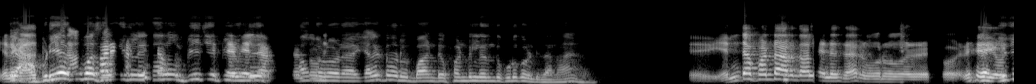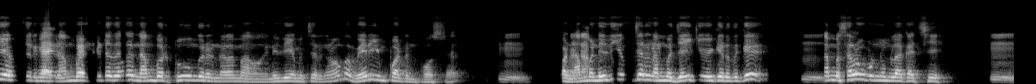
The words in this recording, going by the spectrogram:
எனக்கு அப்படியே ரூபா செலவழிக்கலைனாலும் பிஜேபி. அவங்களோட எலக்ட்ரல் பாண்ட் ஃபண்ட்ல இருந்து கொடுக்க வேண்டியதானா எந்த ஃபண்டா இருந்தாலும் என்ன சார்? ஒரு நிதி அமைச்சருங்க நம்பர் கிட்டத்தட்ட நம்பர் டூங்கிற நிலைமை அவங்க நிதி அமைச்சருங்கிறவங்க வெரி இம்பார்ட்டன்ட் போஸ்ட் ம், இப்ப நம்ம நிதி அமைச்சரை நம்ம ஜெயிக்க வைக்கிறதுக்கு நம்ம செலவு பண்ணணும்ல கட்சி. ம்.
